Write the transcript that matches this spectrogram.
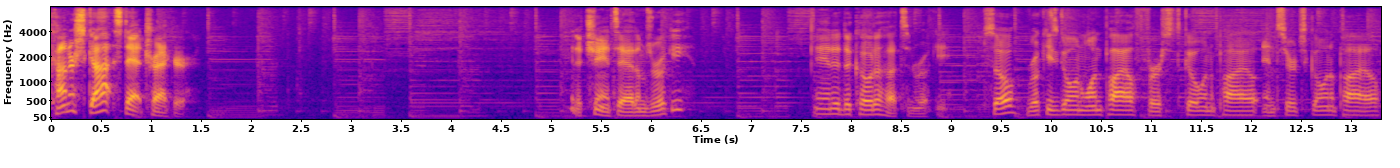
Connor Scott stat tracker. And a Chance Adams rookie. And a Dakota Hudson rookie. So, rookies go in one pile, firsts go in a pile, inserts go in a pile.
